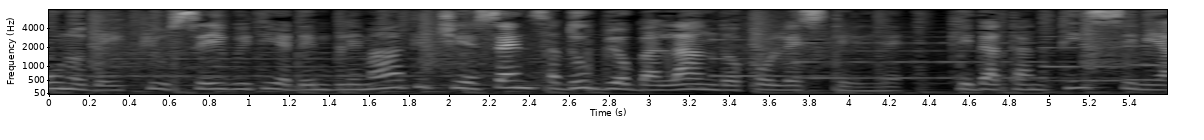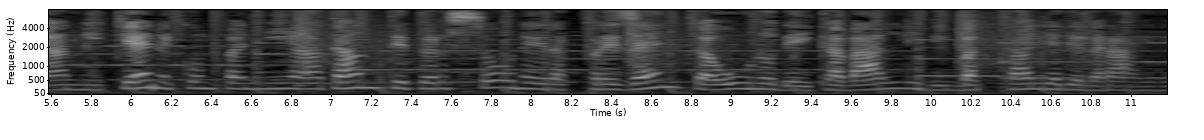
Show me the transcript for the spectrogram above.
uno dei più seguiti ed emblematici è senza dubbio Ballando con le stelle, che da tantissimi anni tiene compagnia a tante persone e rappresenta uno dei cavalli di battaglia della RAI.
